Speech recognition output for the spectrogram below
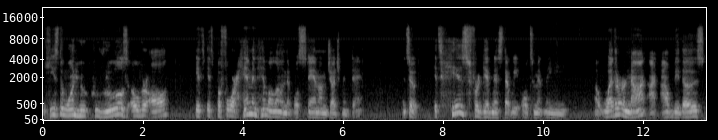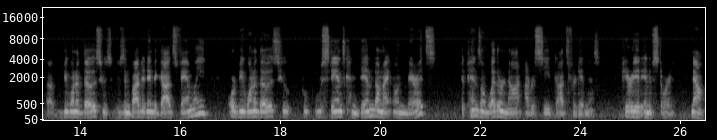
He's the one who, who rules over all. It's, it's before him and him alone that will stand on judgment day. And so it's his forgiveness that we ultimately need. Uh, whether or not I, will be those, uh, be one of those who's who's invited into God's family, or be one of those who, who who stands condemned on my own merits, depends on whether or not I receive God's forgiveness. Period. End of story. Now,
